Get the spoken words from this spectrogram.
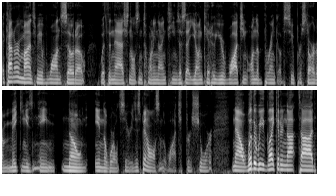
it kind of reminds me of Juan Soto with the Nationals in 2019. Just that young kid who you're watching on the brink of superstardom, making his name known in the World Series. It's been awesome to watch for sure. Now, whether we like it or not, Todd,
